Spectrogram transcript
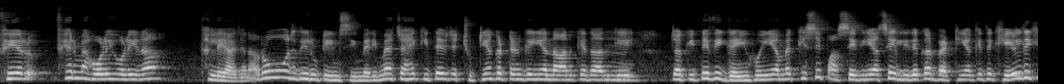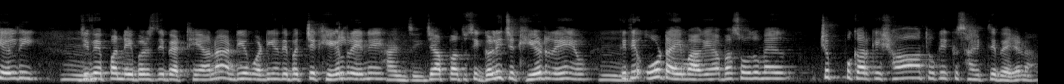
ਫਿਰ ਫਿਰ ਮੈਂ ਹੌਲੀ ਹੌਲੀ ਨਾ ਥੱਲੇ ਆ ਜਾਣਾ। ਰੋਜ਼ ਦੀ ਰੁਟੀਨ ਸੀ ਮੇਰੀ। ਮੈਂ ਚਾਹੇ ਕਿਤੇ ਵਿੱਚ ਛੁੱਟੀਆਂ ਕੱਟਣ ਗਈ ਆ ਨਾਨਕੇ ਦਾਦਕੇ ਜਾਂ ਕਿਤੇ ਵੀ ਗਈ ਹੋਈ ਆ ਮੈਂ ਕਿਸੇ ਪਾਸੇ ਵੀ ਆ ਸਹੇਲੀ ਦੇ ਘਰ ਬੈਠੀ ਆ ਕਿਤੇ ਖੇਲਦੀ ਖੇਲਦੀ। ਜਿਵੇਂ ਆਪਾਂ ਨੇਬਰਸ ਦੇ ਬੈਠੇ ਆ ਨਾ ਆਂਡੀਆਂ ਗੁਆਂਢੀਆਂ ਦੇ ਬੱਚੇ ਖੇਲ ਰਹੇ ਨੇ ਜਾਂ ਆਪਾਂ ਤੁਸੀਂ ਗਲੀ 'ਚ ਖੇਡ ਰਹੇ ਹੋ ਕਿਤੇ ਉਹ ਟਾਈਮ ਆ ਗਿਆ ਬਸ ਉਦੋਂ ਮੈਂ ਚੁੱਪ ਕਰਕੇ ਸ਼ਾਂਤ ਹੋ ਕੇ ਇੱਕ ਸਾਈਡ ਤੇ ਬਹਿ ਜਾਣਾ।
